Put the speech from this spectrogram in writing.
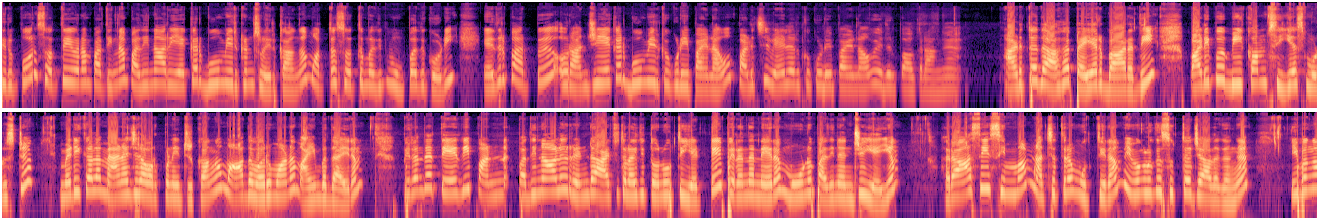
திருப்பூர் சொத்து விவரம் பார்த்திங்கன்னா பதினாறு ஏக்கர் பூமி இருக்குன்னு சொல்லியிருக்காங்க. மொத்த சொத்து மதிப்பு முப்பது கோடி. எதிர்பார்ப்பு ஒரு அஞ்சு ஏக்கர் பூமி இருக்கக்கூடிய பையனாகவும் படித்து வேலை இருக்கக்கூடிய பையனாகவும் எதிர்பார்க்குறாங்க. அடுத்ததாக பெயர் பாரதி. படிப்பு பிகாம் சிஎஸ் முடிச்சுட்டு மெடிக்கலாக மேனேஜராக ஒர்க் பண்ணிகிட்ருக்காங்க இருக்காங்க மாத வருமானம் ஐம்பதாயிரம். பிறந்த தேதி பன் பதினாலு ரெண்டு ஆயிரத்தி தொள்ளாயிரத்தி தொண்ணூற்றி எட்டு. பிறந்த நேரம் மூணு பதினஞ்சு ஏஎம் ராசி சிம்மம் நட்சத்திரம் உத்திரம் இவங்களுக்கு சுத்த ஜாதகங்க. இவங்க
